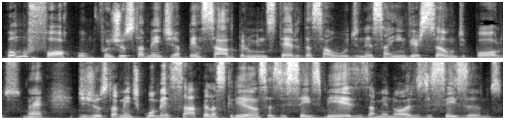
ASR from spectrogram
como o foco foi justamente já pensado pelo Ministério da Saúde nessa inversão de polos, né? De justamente começar pelas crianças de seis meses a menores de seis anos,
